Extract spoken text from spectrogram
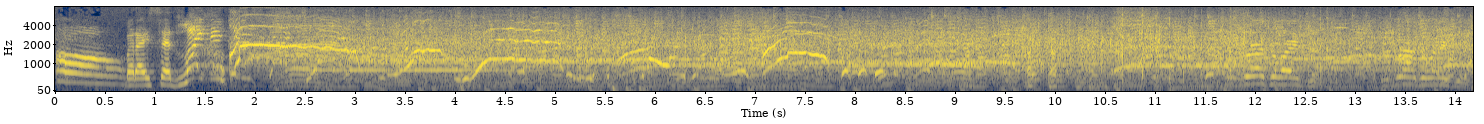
Oh. But I said, lightning can Congratulations. Congratulations.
